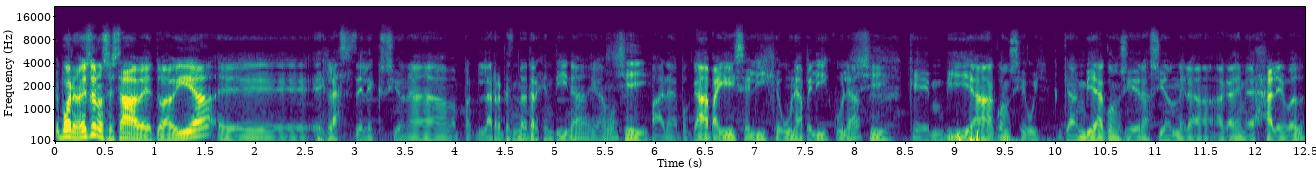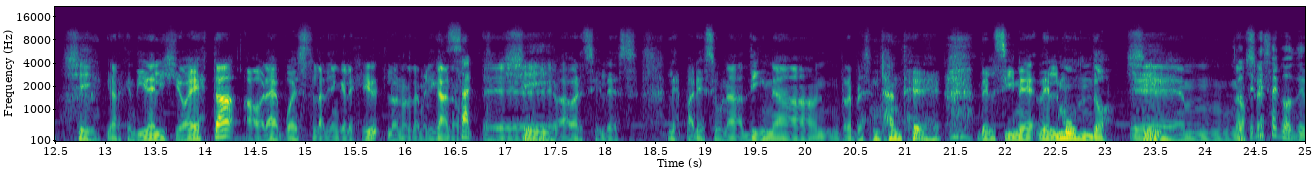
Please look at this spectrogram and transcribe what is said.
Bueno, eso no se sabe todavía. eh, es la seleccionada, la representante argentina, digamos. Sí. Para, porque cada país elige una película Sí, que envía a, consi- uy, que envía a consideración de la Academia de Hollywood. sí. Y Argentina eligió esta, ahora después la tienen que elegir los norteamericanos. Exacto. Eh, Sí. A ver si les, les parece una digna representante del cine del mundo. Sí. Eh, ¿No no sé. ¿Tenés algo de,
